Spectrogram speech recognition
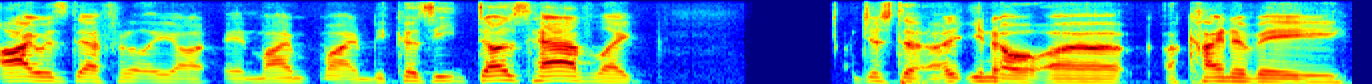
I was definitely on, in my mind because he does have like just a, you know a, a kind of a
